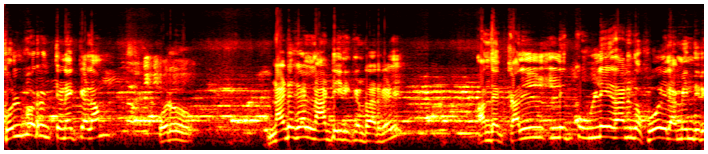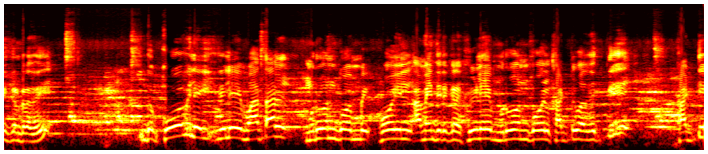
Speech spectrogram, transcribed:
தொல்பொருள் திணைக்களம் ஒரு நடுகள் நாட்டியிருக்கின்றார்கள். அந்த கல்லுக்கு உள்ளே தான் இந்த கோயில் அமைந்திருக்கின்றது. இந்த கோவிலை இதிலே பார்த்தால் முருகன் கோவில் கோயில் அமைந்திருக்கிற கீழே முருகன் கோயில் கட்டுவதற்கு கட்டி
